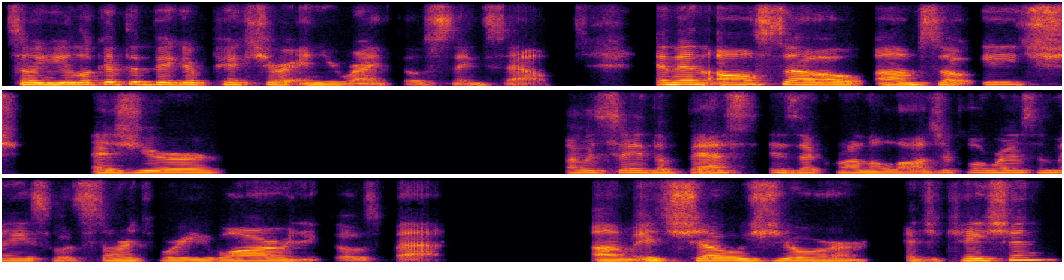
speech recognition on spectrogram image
So you look at the bigger picture and you write those things out. And then also, um, so each as you're I would say the best is a chronological resume. So it starts where you are and it goes back. Um, it shows your education,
